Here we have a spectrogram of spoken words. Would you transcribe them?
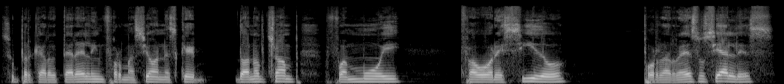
supercarretera de la información es que Donald Trump fue muy favorecido por las redes sociales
